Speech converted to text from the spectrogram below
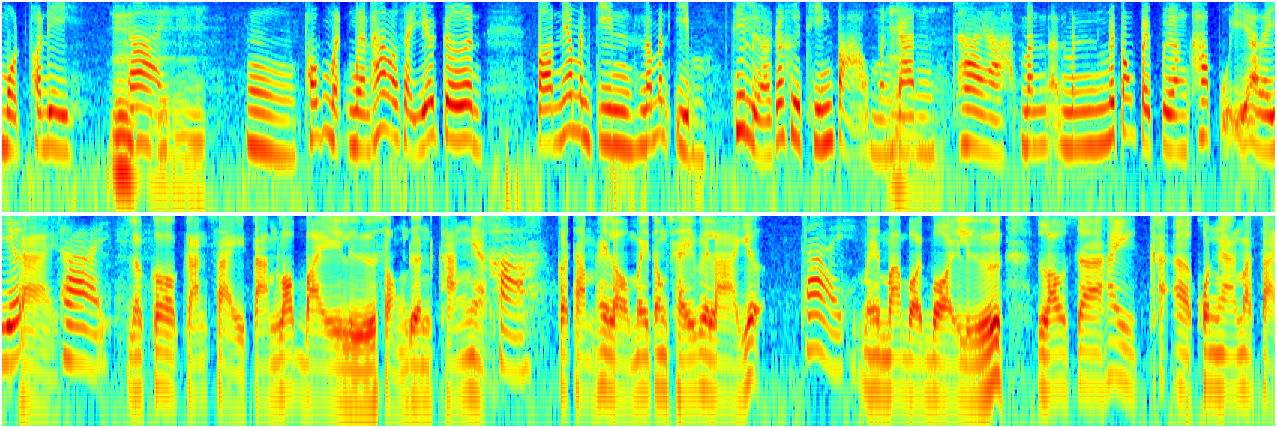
หมดพอดี อืมใช่ อืมอืมเพราะเหมือนเหมือนถ้าเราใส่เยอะเกิน ตอนเนี้ยมันกินแล้วมันอิ่มที่เหลือก็คือทิ้งเปล่าเหมือนกันใช่ค่ะมันมันไม่ต้องไปเปลืองค่าปุ๋ยอะไรเยอะใช่ใช่ แล้วก็การใส่ตามรอบใบหรือ 2 เดือนครั้งเนี่ยค่ะก็ทำให้เราไม่ต้องใช้เวลาเยอะใช่ไม่มาบ่อยๆ หรือเราจะให้ค่าเอ่อคนงานมาใส่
